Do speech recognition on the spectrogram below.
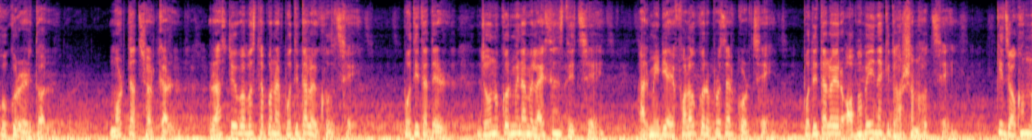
কুকুরের দল। মর্তাদ সরকার রাষ্ট্রীয় ব্যবস্থাপনায় পতিতালয় খুলছে। পতিতাদের যৌনকর্মী নামে লাইসেন্স দিচ্ছে, আর মিডিয়ায় ফলো করে প্রচার করছে। পতিতালয়ের অভাবেই নাকি ধর্ষণ হচ্ছে। কি জঘন্য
